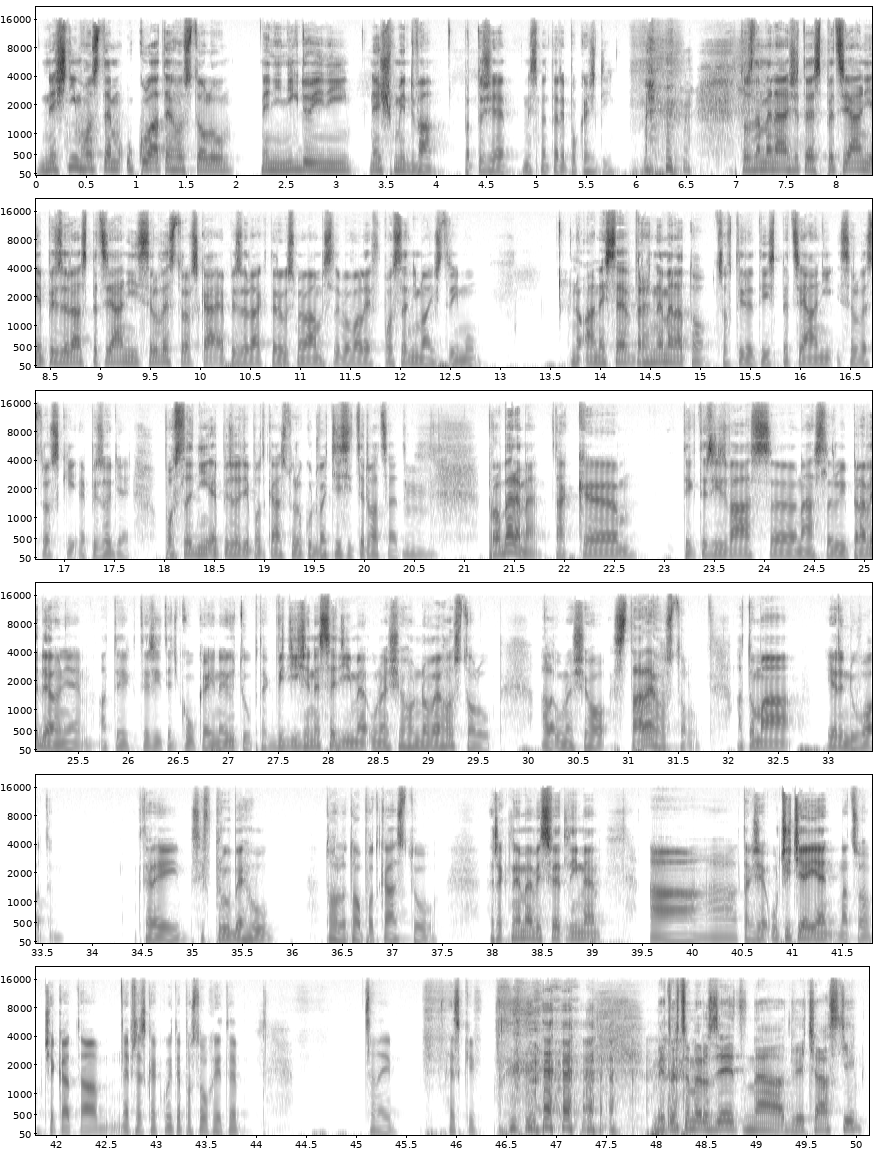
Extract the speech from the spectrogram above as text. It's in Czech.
Dnešním hostem u kulatého stolu není nikdo jiný než my dva, protože my jsme tady po každý. to znamená, že to je speciální epizoda, speciální silvestrovská epizoda, kterou jsme vám slibovali v posledním livestreamu. No a než se vrhneme na to, co v této speciální silvestrovské epizodě, poslední epizodě podcastu roku 2020, hmm. probereme, tak eh, ty, kteří z vás eh, následují pravidelně a ty, kteří teď koukají na YouTube, tak vidí, že nesedíme u našeho nového stolu, ale u našeho starého stolu. A to má jeden důvod, který si v průběhu tohoto podcastu řekneme, vysvětlíme. A, takže určitě je na co čekat a nepřeskakujte, poslouchejte celý hezky. My to chceme rozdělit na dvě části.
